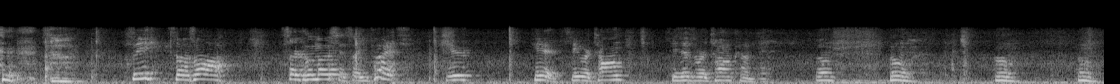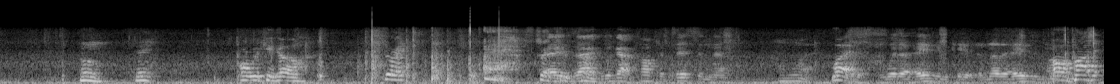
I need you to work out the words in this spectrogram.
See? So it's all circular motion. So you punch here, here. See where tong? See this is where tong comes in. Boom, boom, boom, boom, boom. See? Or we could go straight, straight Hey, Zach, we got competition now What? with an Asian kid, another Asian oh, kid. Oh, pop it.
